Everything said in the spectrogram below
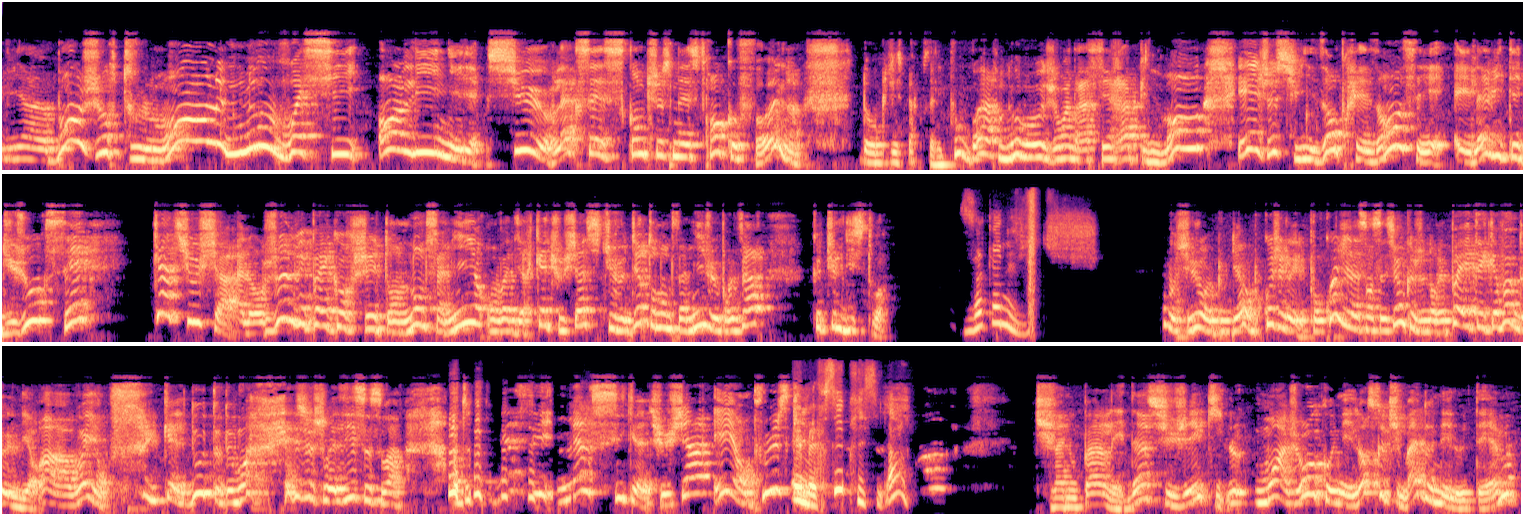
Eh bien, bonjour tout le monde. Nous voici en ligne sur l'Access Consciousness francophone. Donc, j'espère que vous allez pouvoir nous rejoindre assez rapidement. Et je suis en présence et, et l'invité du jour, c'est Katyusha. Alors, je ne vais pas écorcher ton nom de famille. On va dire Katyusha. Si tu veux dire ton nom de famille, je préfère que tu le dises toi. Zakanevich. Oh, bah si, j'aurais pu le dire. Pourquoi j'ai, pourquoi j'ai la sensation que je n'aurais pas été capable de le dire? Ah, voyons, quel doute de moi je choisis ce soir. En tout cas, merci, merci Katusha. Et en plus, Et merci Priscilla. tu vas nous parler d'un sujet qui, le- moi, je reconnais, lorsque tu m'as donné le thème,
